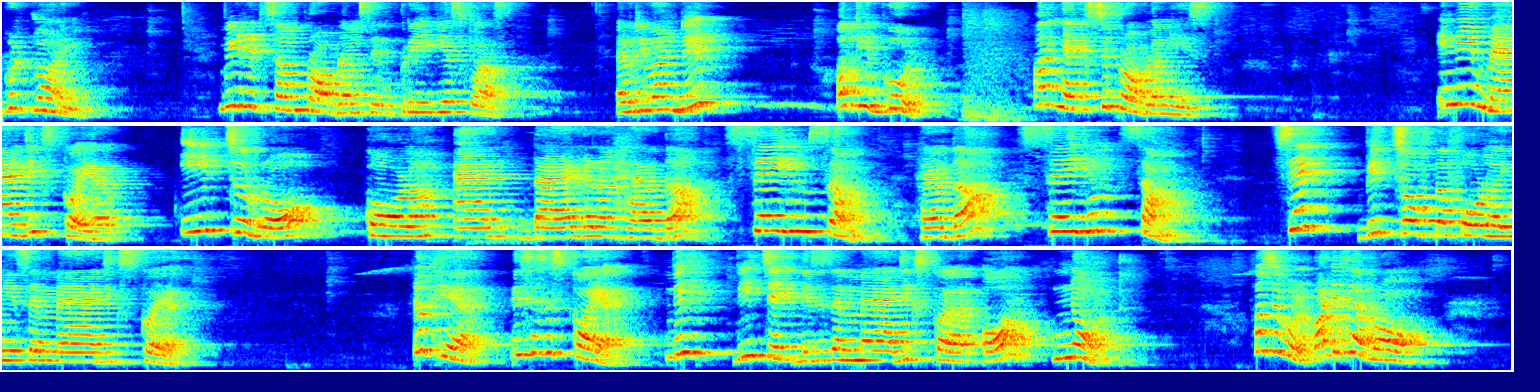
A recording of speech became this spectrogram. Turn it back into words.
Good morning. We did some problems in previous class. Everyone did? Okay, good. Our next problem is in a magic square, each row, column and diagonal have the same sum. Have the same sum. Check which of the following is a magic square. Look here, this is a square. We, we check this is a magic square or not. First of all, what is a row?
